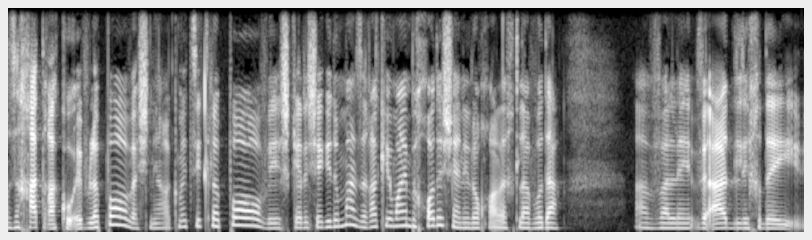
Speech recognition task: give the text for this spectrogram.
אז אחת רק כואב לה פה, והשנייה רק מציק לה פה, ויש כאלה שיגידו, מה, זה רק יומיים בחודש שאני לא יכולה ללכת לעבודה. אבל, אה, ועד לכדי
